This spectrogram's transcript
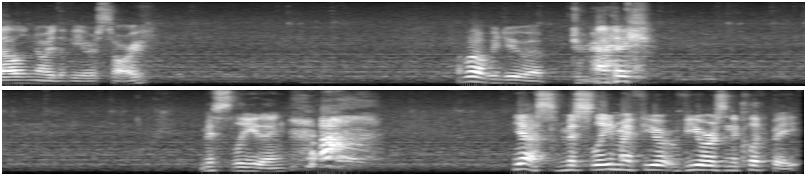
that'll annoy the viewers, sorry. How about we do a dramatic? Misleading. Ah! Yes, mislead my view- viewers into clickbait.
